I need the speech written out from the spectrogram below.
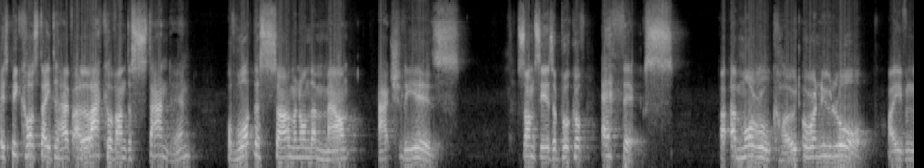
It's because they have a lack of understanding of what the Sermon on the Mount actually is. Some see it as a book of ethics, a, moral code, or a new law. I even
